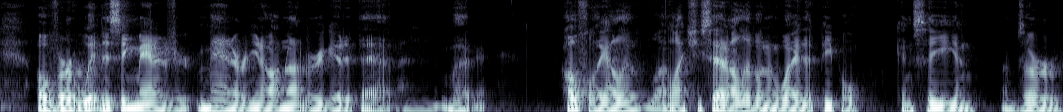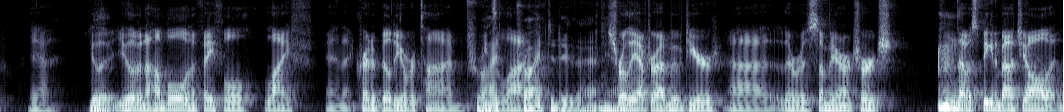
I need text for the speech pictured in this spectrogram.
overt witnessing manager manner. You know, I'm not very good at that. Mm-hmm. But hopefully, I live like she said. I live in a way that people can see and observe. Yeah. You, li- you live in a humble and a faithful life, and that credibility over time Try means a lot. try to do that. yeah. Shortly after I moved here, uh, there was somebody in our church that was speaking about y'all, and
